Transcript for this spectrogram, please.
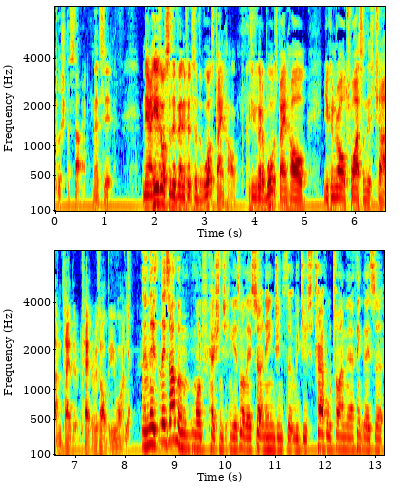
pushed aside. that's it. Now, here's also the benefits of the Warpsbane hull because if you've got a Warpsbane hull, you can roll twice on this chart and take the take the result that you want. Yeah, and there's there's other modifications you can get as well. There's certain engines that reduce travel time. There, I think there's a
